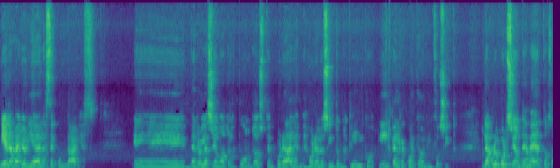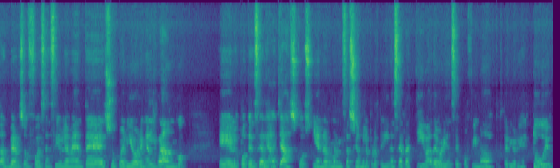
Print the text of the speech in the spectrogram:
ni en la mayoría de las secundarias. Eh, en relación a otros puntos temporales, mejora los síntomas clínicos y el recuento del linfocito. La proporción de eventos adversos fue sensiblemente superior en el rango eh, los potenciales hallazgos y en normalización de la proteína C deberían ser confirmados posteriores estudios.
